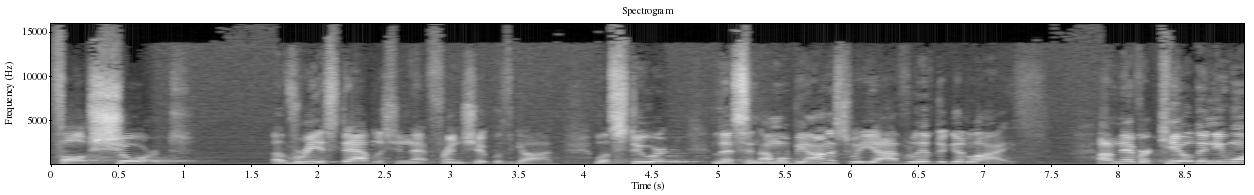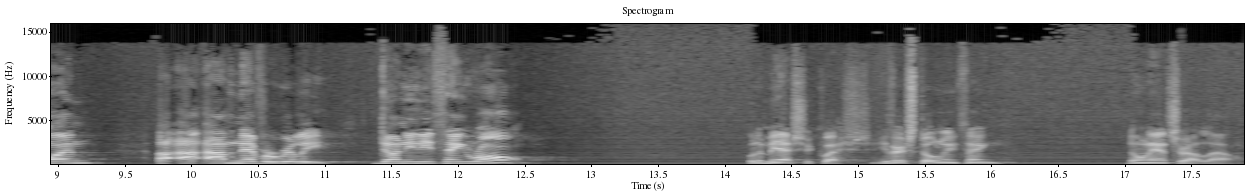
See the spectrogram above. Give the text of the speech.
fall short of reestablishing that friendship with God. Well, Stuart, listen, I'm going to be honest with you. I've lived a good life. I've never killed anyone. I, have never really done anything wrong. Well, let me ask you a question. You ever stolen anything? Don't answer out loud.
